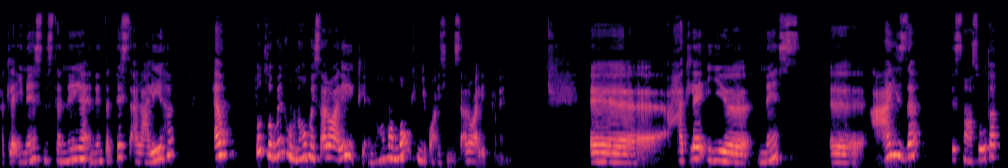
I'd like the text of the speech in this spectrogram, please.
هتلاقي ناس مستنية إن أنت تسأل عليها أو تطلب منهم إن هم يسألوا عليك لأن هم ممكن يبقوا عايزين يسألوا عليك كمان. هتلاقي ناس عايزة تسمع صوتك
